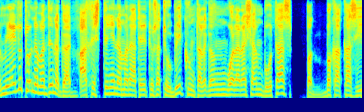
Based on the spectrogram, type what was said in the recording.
May, may luto naman din agad. At testingin naman natin ito sa tubig kung talagang wala na siyang butas. Pag baka kasi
